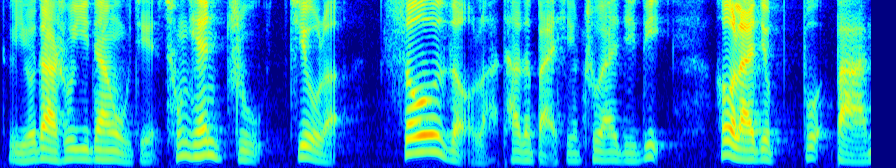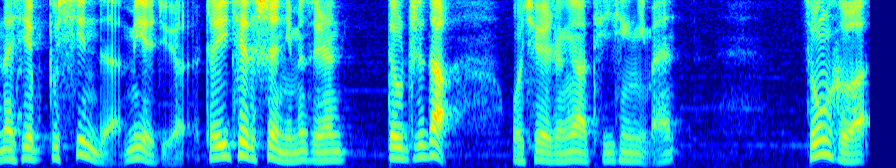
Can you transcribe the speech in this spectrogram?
这个犹大书一章五节：从前主救了、收走了他的百姓出埃及地，后来就不把那些不信的灭绝了。这一切的事，你们虽然都知道，我却仍要提醒你们。综合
